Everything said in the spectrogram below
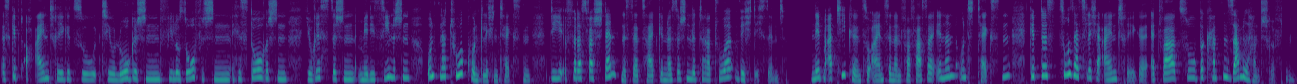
Es gibt auch Einträge zu theologischen, philosophischen, historischen, juristischen, medizinischen und naturkundlichen Texten, die für das Verständnis der zeitgenössischen Literatur wichtig sind. Neben Artikeln zu einzelnen VerfasserInnen und Texten gibt es zusätzliche Einträge, etwa zu bekannten Sammelhandschriften.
